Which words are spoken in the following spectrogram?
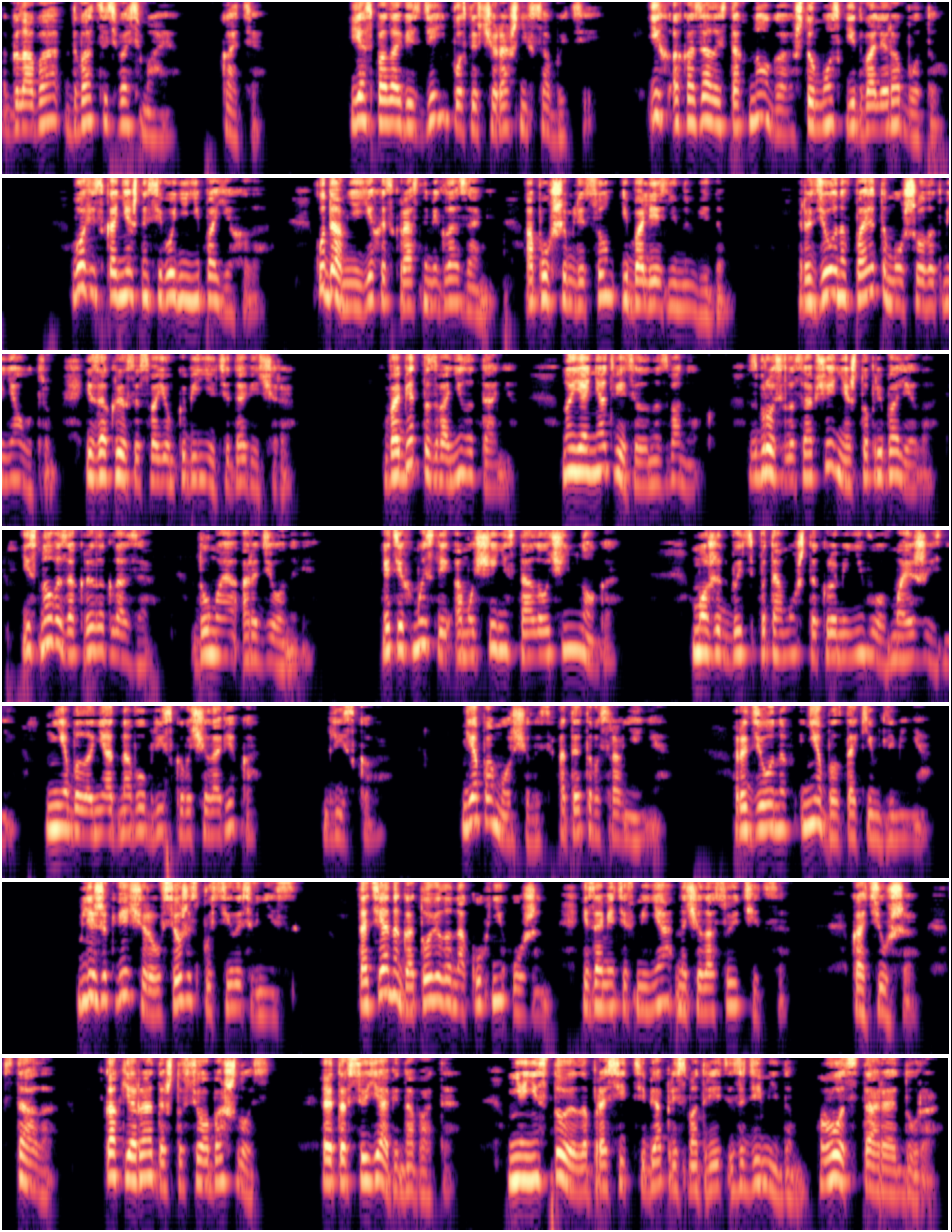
Глава двадцать восьмая. Катя. Я спала весь день после вчерашних событий. Их оказалось так много, что мозг едва ли работал. В офис, конечно, сегодня не поехала. Куда мне ехать с красными глазами, опухшим лицом и болезненным видом? Родионов поэтому ушел от меня утром и закрылся в своем кабинете до вечера. В обед позвонила Таня, но я не ответила на звонок. Сбросила сообщение, что приболела, и снова закрыла глаза, думая о Родионове. Этих мыслей о мужчине стало очень много. Может быть, потому что кроме него в моей жизни не было ни одного близкого человека? Близкого. Я поморщилась от этого сравнения. Родионов не был таким для меня. Ближе к вечеру все же спустилась вниз. Татьяна готовила на кухне ужин и, заметив меня, начала суетиться. «Катюша, встала, как я рада, что все обошлось. Это все я виновата. Мне не стоило просить тебя присмотреть за Демидом. Вот старая дура.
